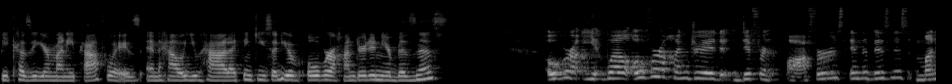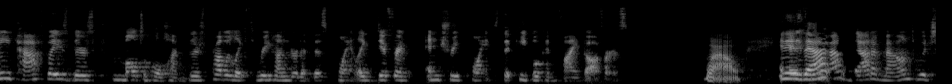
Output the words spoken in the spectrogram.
because of your money pathways and how you had, I think you said you have over a hundred in your business. Over, well, over a hundred different offers in the business. Money pathways, there's multiple hundred. There's probably like 300 at this point, like different entry points that people can find offers. Wow. And, and is that that amount, which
